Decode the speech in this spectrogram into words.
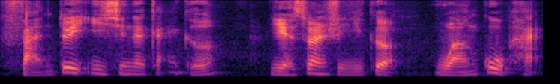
反对一心的改革，也算是一个顽固派。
